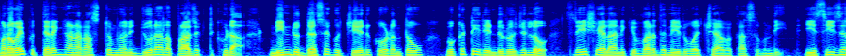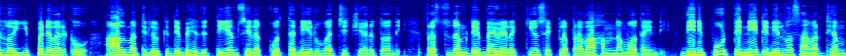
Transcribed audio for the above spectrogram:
మరోవైపు తెలంగాణ రాష్ట్రంలోని జూరాల ప్రాజెక్టు కూడా నిండు దశకు చేరుకోవడంతో ఒకటి రెండు రోజుల్లో శ్రీశైలానికి వరద నీరు వచ్చే అవకాశం ఉంది. ఈ సీజన్లో ఇప్పటి వరకు ఆల్మట్టిలోకి డెబ్బై ఐదు టీఎంసీల కొత్త నీరు వచ్చి చేరుతోంది. ప్రస్తుతం డెబ్బై వేల క్యూసెక్ల ప్రవాహం నమోదైంది. దీని పూర్తి నీటి నిల్వ సామర్థ్యం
